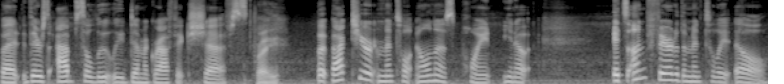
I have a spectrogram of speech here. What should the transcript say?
but there's absolutely demographic shifts. Right. But back to your mental illness point, you know, it's unfair to the mentally ill,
